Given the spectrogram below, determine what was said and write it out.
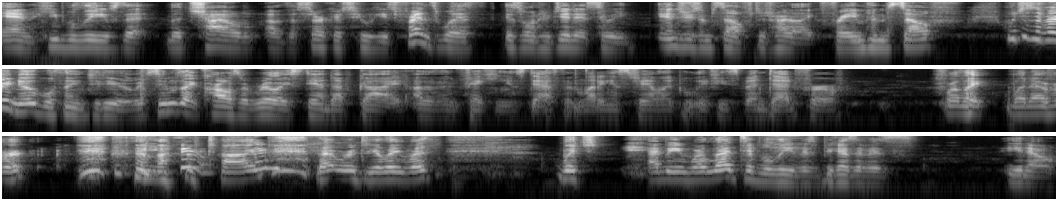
and he believes that the child of the circus who he's friends with is the one who did it, so he injures himself to try to, like, frame himself, which is a very noble thing to do. It seems like Carl's a really stand up guy, other than faking his death and letting his family believe he's been dead for, for like, whatever amount of time that we're dealing with. Which, I mean, we're led to believe is because of his, you know,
